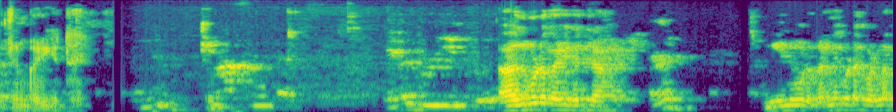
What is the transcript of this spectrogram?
അച്ഛൻ കഴിക്കട്ടെ. അതും കൂടെ കഴിക്കട്ടാ. മീനും കൂടെ കണ്ണി കൂടെ വെള്ളം.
